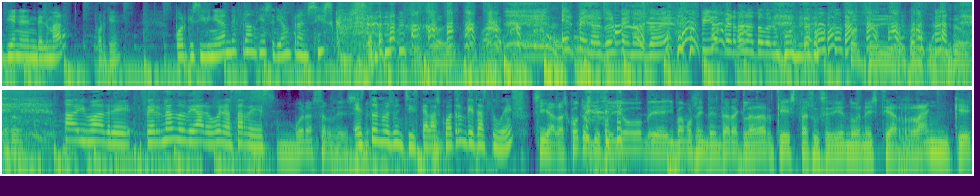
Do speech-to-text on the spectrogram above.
vienen del mar? ¿Por qué? Porque si vinieran de Francia serían franciscos. es penoso, es penoso, ¿eh? Pido perdón a todo el mundo. Concedido, concedido. Ay, madre. Fernando de Aro, buenas tardes. Buenas tardes. Esto no es un chiste. A las cuatro empiezas tú, ¿eh? Sí, a las cuatro empiezo yo eh, y vamos a intentar aclarar qué está sucediendo en este arranque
